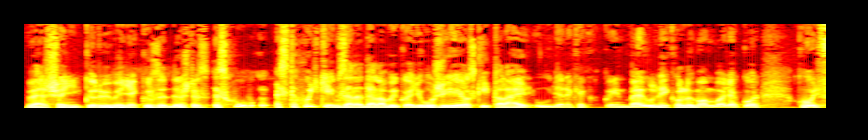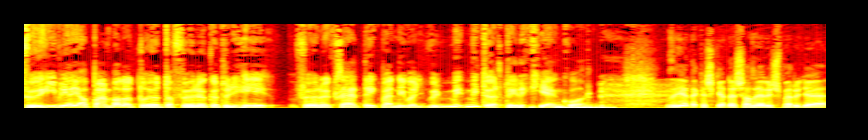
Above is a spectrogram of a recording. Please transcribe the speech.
verseny körülmények között. De most ez, ez, ezt te hogy képzeled el, amikor egy Józsi az kitalál, hogy úgy gyerekek, akkor én beülnék a Löman, vagy akkor, akkor hogy főhívja Japánban a Toyota főnököt, hogy hé, főnök szerették menni, vagy mi, mi történik ilyenkor? Ez egy érdekes kérdés azért is, mert ugye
